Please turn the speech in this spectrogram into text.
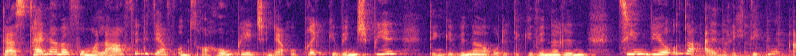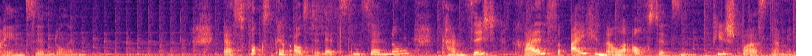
Das Teilnahmeformular findet ihr auf unserer Homepage in der Rubrik Gewinnspiel. Den Gewinner oder die Gewinnerin ziehen wir unter allen richtigen Einsendungen. Das Foxcap aus der letzten Sendung kann sich Ralf Eichenauer aufsetzen. Viel Spaß damit!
